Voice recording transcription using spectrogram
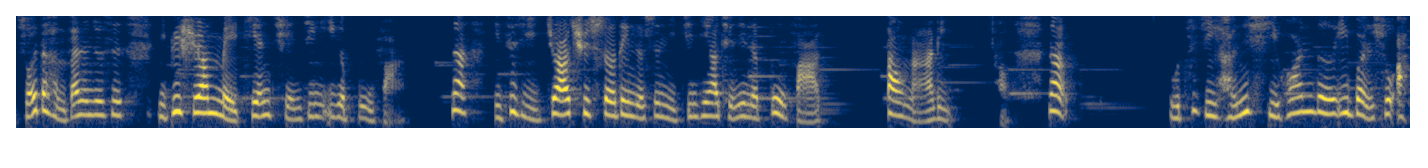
所谓的很分散，就是你必须要每天前进一个步伐。那你自己就要去设定的是，你今天要前进的步伐到哪里？好，那。我自己很喜欢的一本书啊，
